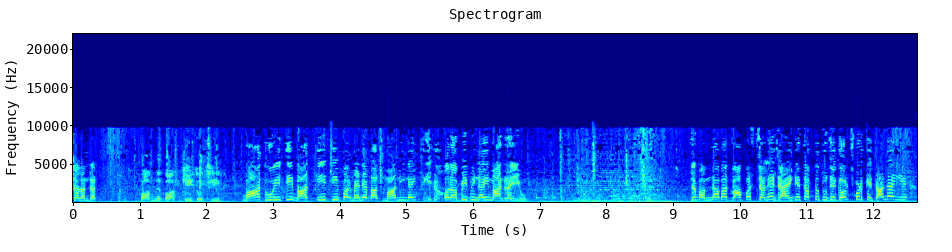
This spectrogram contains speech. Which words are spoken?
चल अंदर। बाप ने बात की तो थी। बात हुई थी बात की थी पर मैंने बात मानी नहीं थी और अभी भी नहीं मान रही हूँ। जब अहमदाबाद वापस चले जाएँगे तब तो तुझे घर छोड़ के जाना ही है।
